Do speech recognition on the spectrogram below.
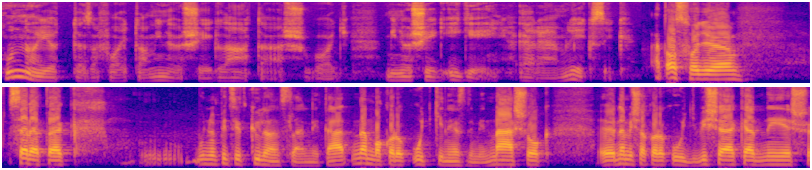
Honnan jött ez a fajta minőséglátás, vagy minőségigény? Erre emlékszik? Hát az, hogy szeretek úgymond picit különc lenni. Tehát nem akarok úgy kinézni, mint mások, nem is akarok úgy viselkedni, és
